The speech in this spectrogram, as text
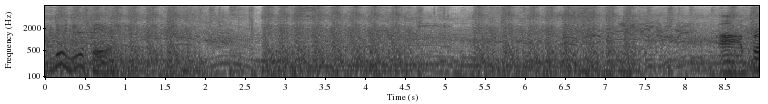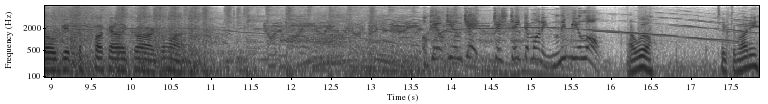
I'm doing you a favor. Ah, bro, get the fuck out of the car. Come on. Okay, okay, okay. Just take the money. Leave me alone. I will. Take the money.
